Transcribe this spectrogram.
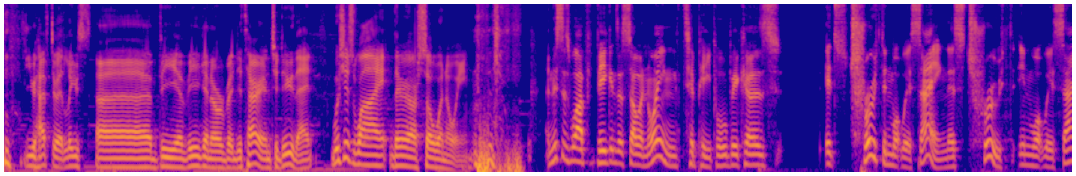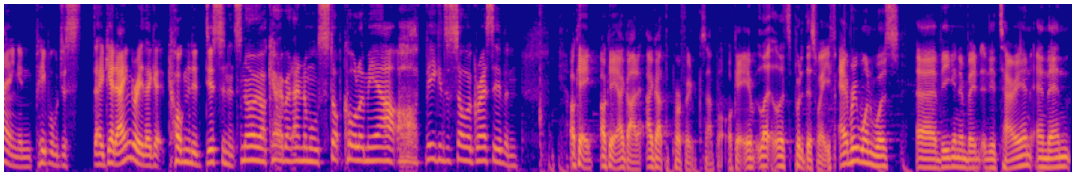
you have to at least uh, be a vegan or a vegetarian to do that, which is why they are so annoying. and this is why vegans are so annoying to people because it's truth in what we're saying. There's truth in what we're saying, and people just they get angry. They get cognitive dissonance. No, I care about animals. Stop calling me out. Oh, vegans are so aggressive. And okay, okay, I got it. I got the perfect example. Okay, if, let, us put it this way: if everyone was uh, vegan and vegetarian, and then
